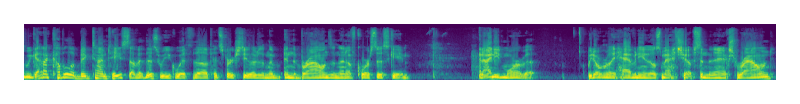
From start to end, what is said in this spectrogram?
we got a couple of big time tastes of it this week with the Pittsburgh Steelers and the and the Browns, and then of course this game. And I need more of it. We don't really have any of those matchups in the next round,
